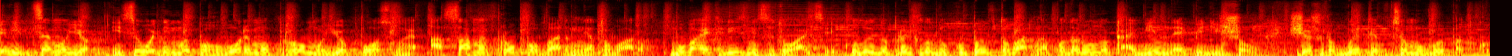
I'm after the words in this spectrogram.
Привіт, це Мойо. І сьогодні ми поговоримо про Мойо послуги, а саме про повернення товару. Бувають різні ситуації, коли, до прикладу, купив товар на подарунок, а він не підійшов. Що ж робити в цьому випадку?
